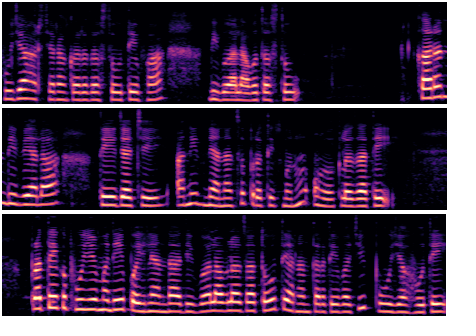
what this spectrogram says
पूजा अर्चना करत असतो तेव्हा दिवा लावत असतो. कारण दिव्याला तेजाचे आणि ज्ञानाचं प्रतीक म्हणून ओळखलं जाते. प्रत्येक पूजेमध्ये पहिल्यांदा दिवा लावला जातो त्यानंतर देवाची पूजा होते.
